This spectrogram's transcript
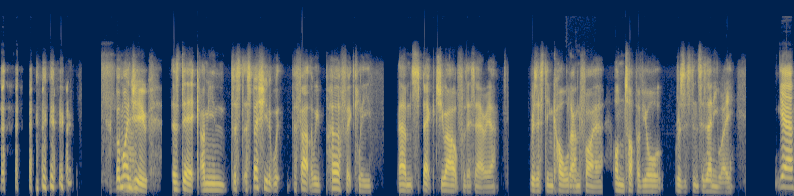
but mind Wow. you, as Dick, I mean, just especially that we, the fact that we perfectly um, spec'd you out for this area, resisting cold and fire, on top of your resistances anyway. yeah.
